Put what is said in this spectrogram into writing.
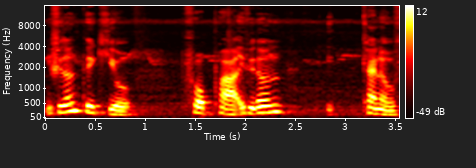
if you don't take your proper if you don't kind of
